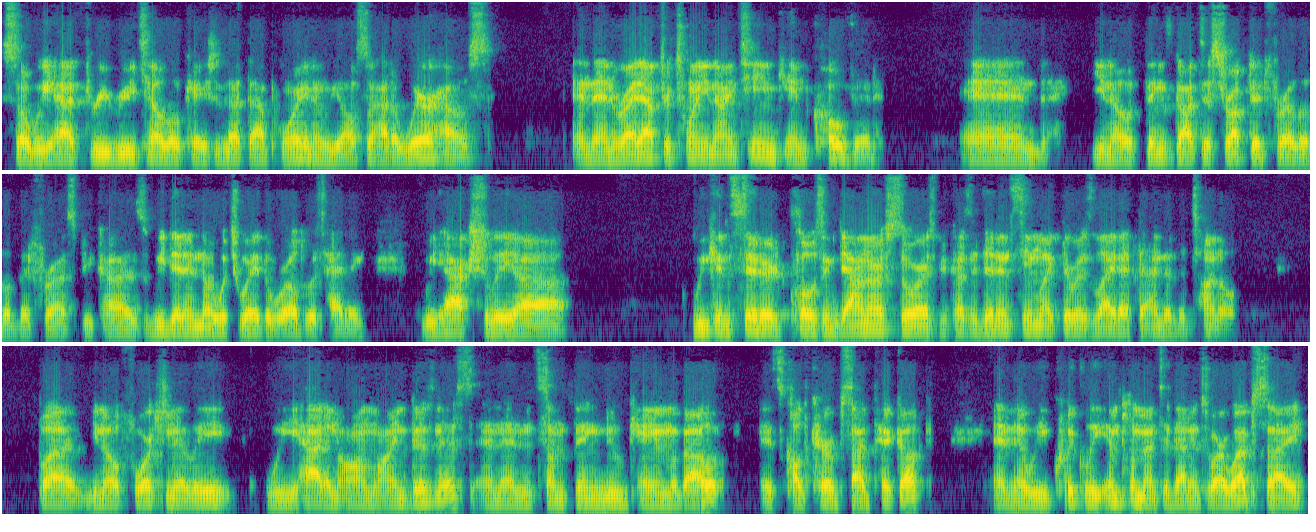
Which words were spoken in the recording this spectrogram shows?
So we had three retail locations at that point, and we also had a warehouse. And then right after 2019 came COVID. And you know, things got disrupted for a little bit for us because we didn't know which way the world was heading. We actually uh, we considered closing down our stores because it didn't seem like there was light at the end of the tunnel. But you know, fortunately, we had an online business, and then something new came about. It's called curbside pickup, and then we quickly implemented that into our website.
